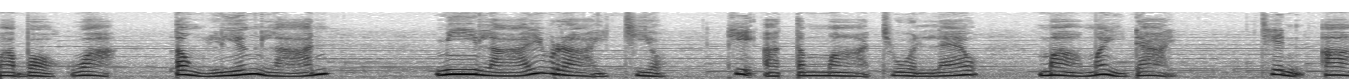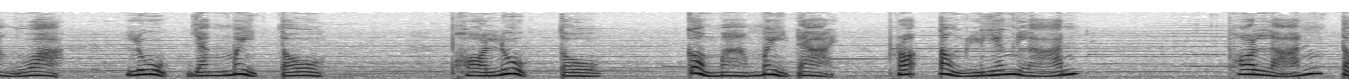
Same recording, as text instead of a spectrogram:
มาบอกว่าต้องเลี้ยงหลาน มีหลายรายเที่ยวที่อาตมาชวนแล้ว มาไม่ได้ เช่นอ้างว่า ลูกยังไม่โต พอลูกโต ก็มาไม่ได้ เพราะต้องเลี้ยงหลาน พอหลานโต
